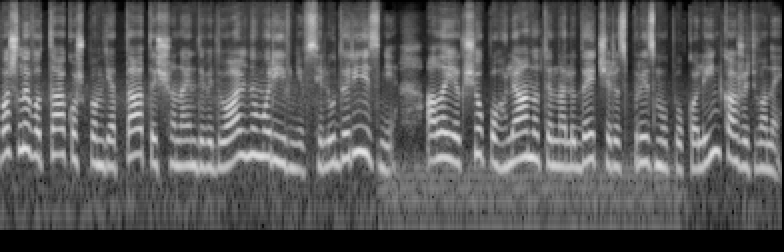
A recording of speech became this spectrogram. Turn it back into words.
Важливо також пам'ятати, що на індивідуальному рівні всі люди різні, але якщо поглянути на людей через призму поколінь, кажуть вони,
